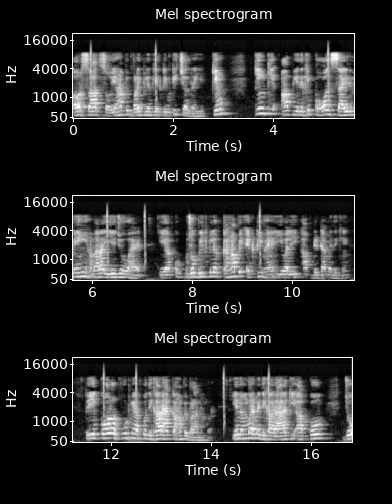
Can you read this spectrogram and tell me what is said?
और सात सौ यहाँ पे बड़े प्लेयर की एक्टिविटी चल रही है। क्यों? क्योंकि आप ये देखिए कॉल साइड में ही हमारा ये जो है ये आपको जो बिग प्लेयर कहाँ पे एक्टिव हैं ये वाली आप डेटा में देखें। तो ये कॉल और पुट में आपको दिखा रहा है कहाँ पे बड़ा नंबर ये नंबर हमें दिखा रहा है कि आपको जो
